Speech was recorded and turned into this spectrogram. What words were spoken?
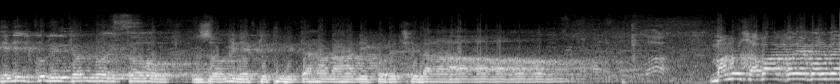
জিনিসগুলির জন্যই তো জমিনে পৃথিবীতে হানাহানি করেছিলাম। মানুষ অবাক হয়ে বলবে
